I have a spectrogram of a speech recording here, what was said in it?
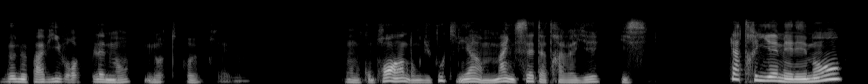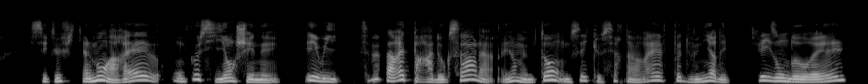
de ne pas vivre pleinement notre rêve. On comprend, hein, donc du coup, qu'il y a un mindset à travailler ici. 4e élément, c'est que finalement un rêve, on peut s'y enchaîner. Et oui, ça peut paraître paradoxal et en même temps, on sait que certains rêves peuvent devenir des prisons dorées,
